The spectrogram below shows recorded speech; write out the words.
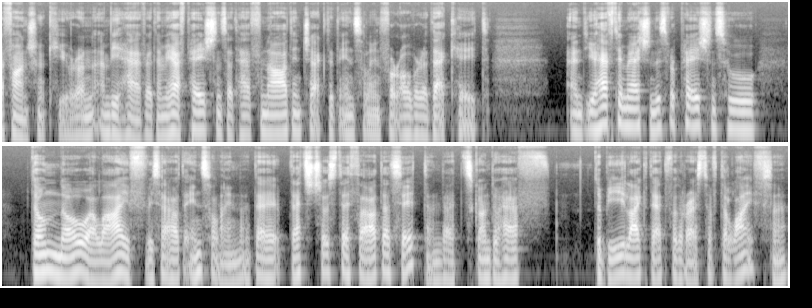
a, functional cure. And, and we have it. And we have patients that have not injected insulin for over a decade. And you have to imagine these were patients who don't know a life without insulin. They, that's just they thought that's it, and that's going to have to be like that for the rest of their lives. Uh,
